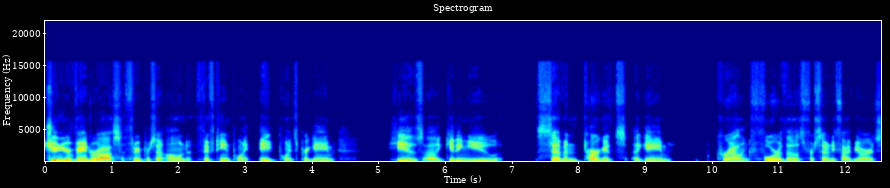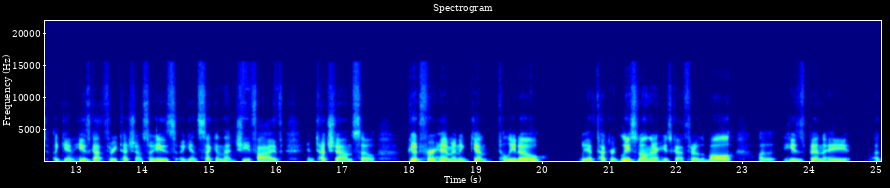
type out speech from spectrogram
Junior Vandeross, 3% owned, 15.8 points per game. He is uh, getting you seven targets a game corralling four of those for 75 yards. Again, he's got three touchdowns. So he's, again, second that G5 in touchdowns. So good for him. And again, Toledo, we have Tucker Gleason on there. He's got to throw the ball. Uh, he's been a a,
